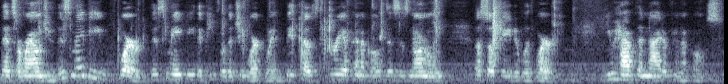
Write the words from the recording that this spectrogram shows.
that's around you. This may be work. This may be the people that you work with because Three of Pentacles, this is normally associated with work. You have the Knight of Pentacles.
